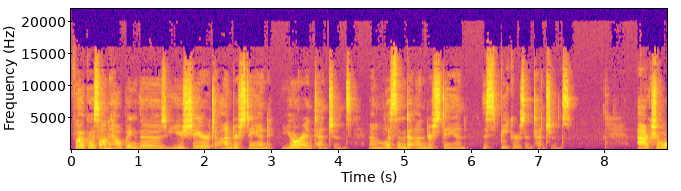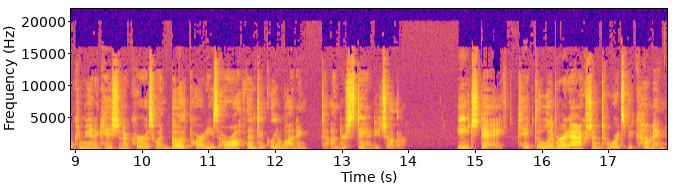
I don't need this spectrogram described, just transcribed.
Focus on helping those you share to understand your intentions and listen to understand the speaker's intentions. Actual communication occurs when both parties are authentically wanting to understand each other. Each day, take deliberate action towards becoming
